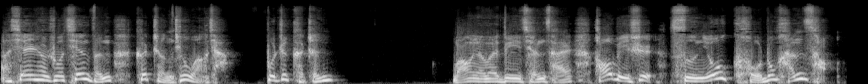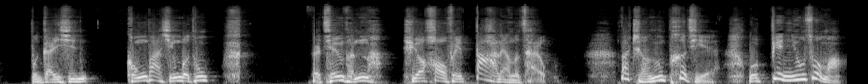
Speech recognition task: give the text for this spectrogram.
啊，先生说迁坟可拯救王家，不知可真？王员外对于钱财好比是死牛口中含草，不甘心，恐怕行不通。而迁坟呢，需要耗费大量的财物，啊，只要能破解，我变牛做马，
